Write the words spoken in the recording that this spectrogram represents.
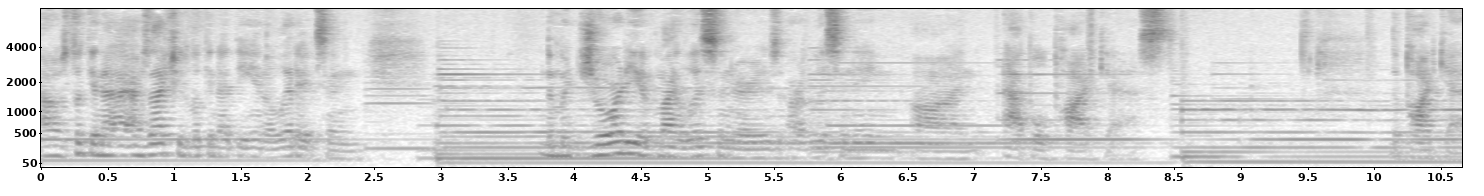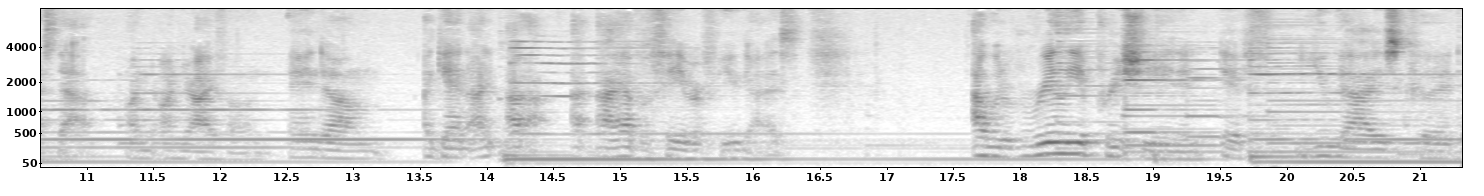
I was looking at, I was actually looking at the analytics and the majority of my listeners are listening on Apple Podcasts, the podcast app on, on your iPhone. And um, again, I, I I have a favor for you guys. I would really appreciate it if you guys could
